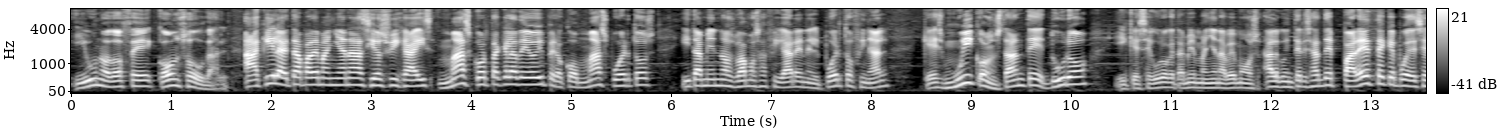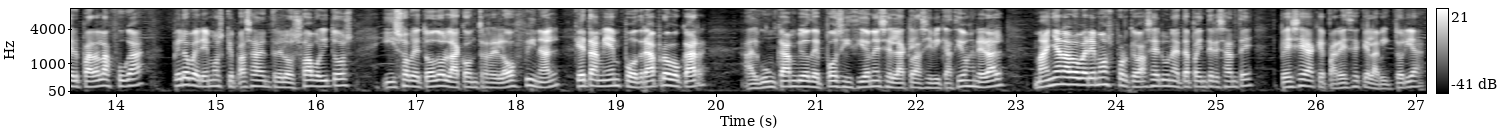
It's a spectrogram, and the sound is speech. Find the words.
y 1.12 con Soudal. Aquí la etapa de mañana, si os fijáis, más corta que la de hoy, pero con más puertos y también nos vamos a fijar en el puerto final que es muy constante, duro y que seguro que también mañana vemos algo interesante. Parece que puede ser para la fuga, pero veremos qué pasa entre los favoritos y sobre todo la contrarreloj final, que también podrá provocar algún cambio de posiciones en la clasificación general. Mañana lo veremos porque va a ser una etapa interesante, pese a que parece que la victoria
